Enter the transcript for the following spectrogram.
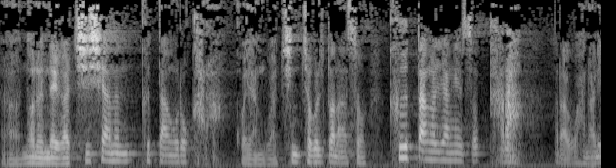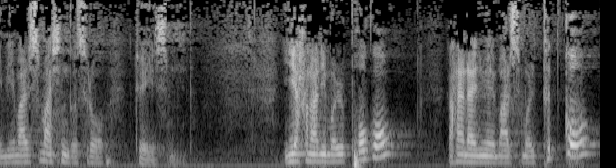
아, 너는 내가 지시하는 그 땅으로 가라. 고향과 친척을 떠나서 그 땅을 향해서 가라. 라고 하나님이 말씀하신 것으로 되어 있습니다. 이 하나님을 보고 하나님의 말씀을 듣고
